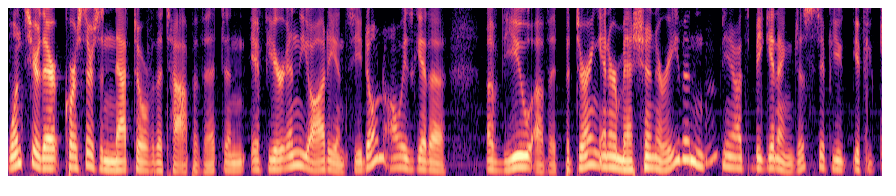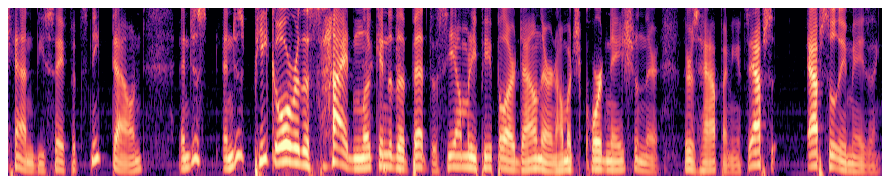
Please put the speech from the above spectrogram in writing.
once you're there, of course, there's a net over the top of it. And if you're in the audience, you don't always get a, a view of it, but during intermission or even mm-hmm. you know at the beginning, just if you if you can be safe, but sneak down and just and just peek over the side and look into the pit to see how many people are down there and how much coordination there there's happening. It's absolutely absolutely amazing.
